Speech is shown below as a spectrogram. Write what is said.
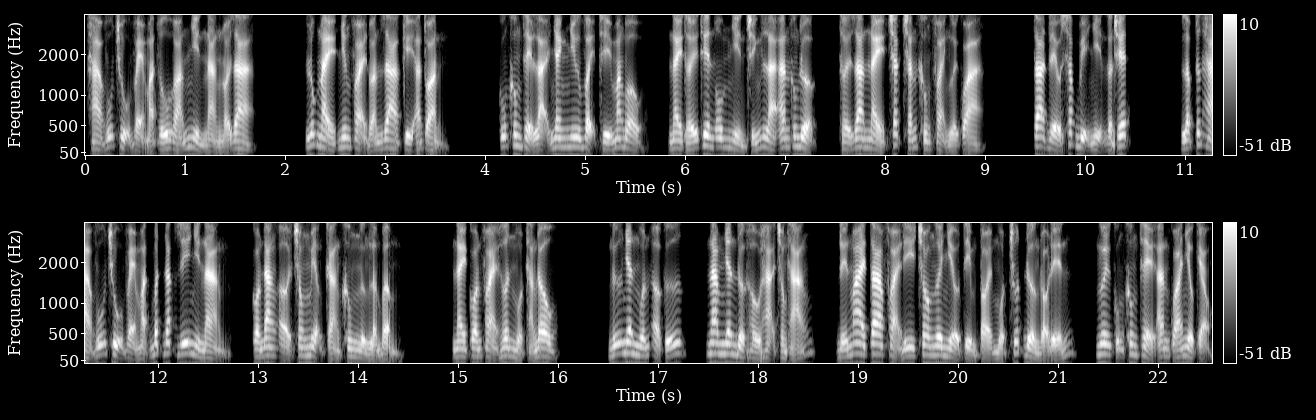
hà vũ trụ vẻ mặt thú oán nhìn nàng nói ra. Lúc này nhưng phải đoán ra kỳ an toàn. Cũng không thể lại nhanh như vậy thì mang bầu, này thấy thiên ôm nhìn chính là ăn không được, thời gian này chắc chắn không phải người qua. Ta đều sắp bị nhịn gần chết. Lập tức hà vũ trụ vẻ mặt bất đắc dĩ nhìn nàng, còn đang ở trong miệng càng không ngừng lẩm bẩm. Này còn phải hơn một tháng đâu. Nữ nhân muốn ở cữ nam nhân được hầu hạ trong tháng đến mai ta phải đi cho ngươi nhiều tìm tòi một chút đường đỏ đến, ngươi cũng không thể ăn quá nhiều kẹo.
